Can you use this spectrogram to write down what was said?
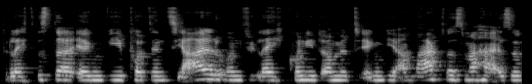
vielleicht ist da irgendwie Potenzial und vielleicht kann ich damit irgendwie am Markt was machen. Also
